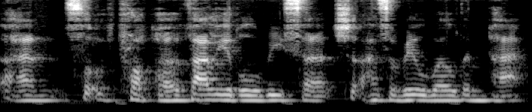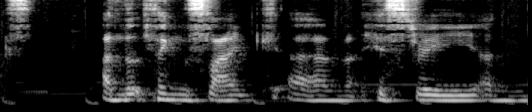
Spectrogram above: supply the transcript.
um, sort of proper, valuable research that has a real world impact, and that things like um, history and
